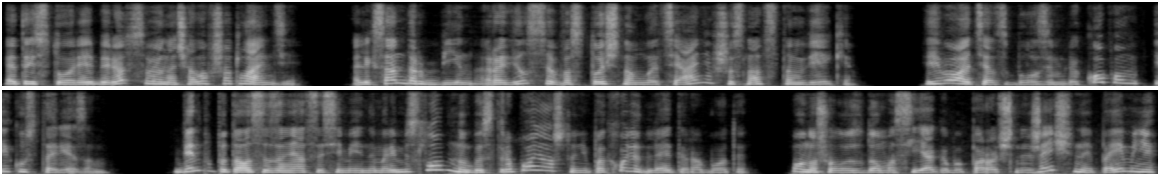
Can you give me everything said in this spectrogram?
Эта история берет свое начало в Шотландии. Александр Бин родился в Восточном Латиане в XVI веке. Его отец был землекопом и кусторезом. Бин попытался заняться семейным ремеслом, но быстро понял, что не подходит для этой работы. Он ушел из дома с якобы порочной женщиной по имени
